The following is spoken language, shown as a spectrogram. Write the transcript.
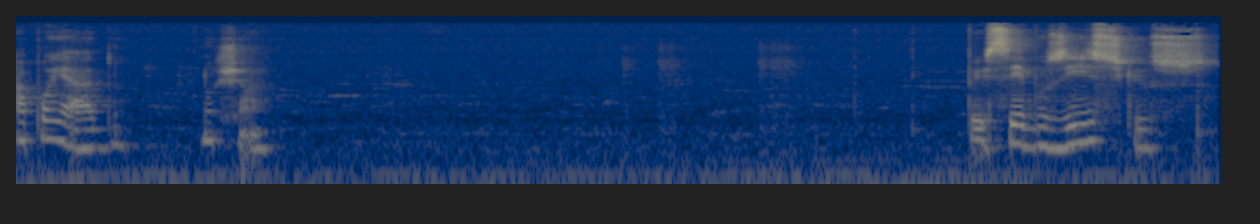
apoiado no chão. Perceba os isquios,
